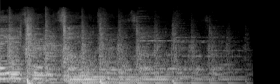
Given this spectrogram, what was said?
play a trick,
